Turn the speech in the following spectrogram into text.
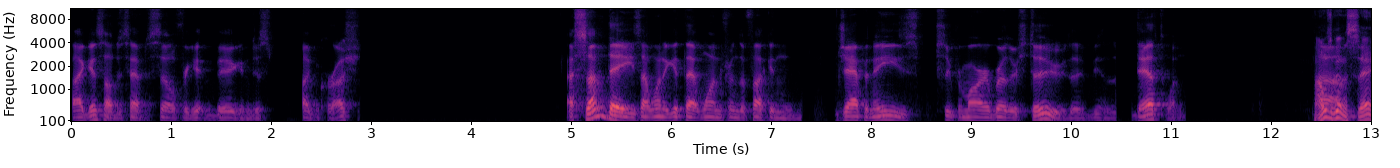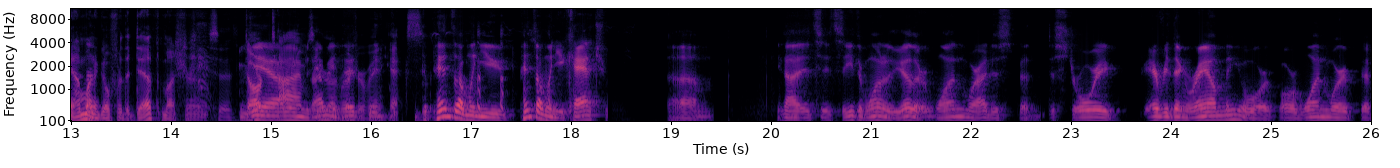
I guess I'll just have to settle for getting big and just fucking crush it. Uh, some days I want to get that one from the fucking Japanese Super Mario Brothers 2, the, you know, the death one. I was Um, gonna say I'm gonna go for the death mushroom. It's dark Yeah, I mean- times I here mean, on it- Depends on when you depends on when you catch. Um, you know, it's it's either one or the other. One where I just uh, destroy everything around me, or or one where uh,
